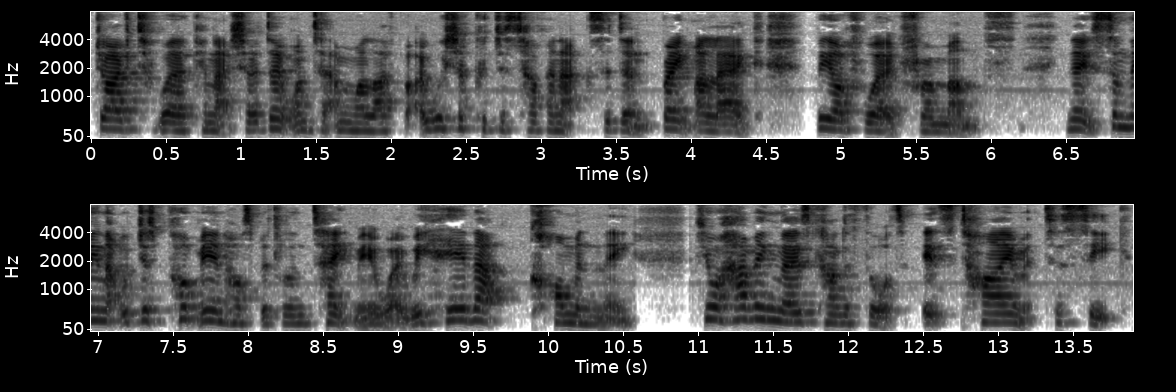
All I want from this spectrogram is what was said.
drive to work and actually I don't want to end my life, but I wish I could just have an accident, break my leg, be off work for a month. You know, something that would just put me in hospital and take me away. We hear that commonly. If you're having those kind of thoughts, it's time to seek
